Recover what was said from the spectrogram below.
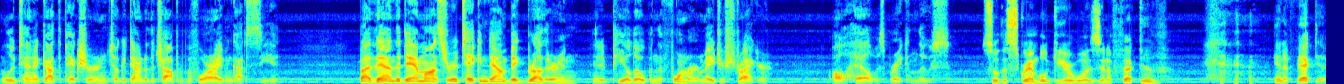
The lieutenant got the picture and took it down to the chopper before I even got to see it. By then, the damn monster had taken down Big Brother and it had peeled open the former Major Striker. All hell was breaking loose. So the scramble gear was ineffective? ineffective?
